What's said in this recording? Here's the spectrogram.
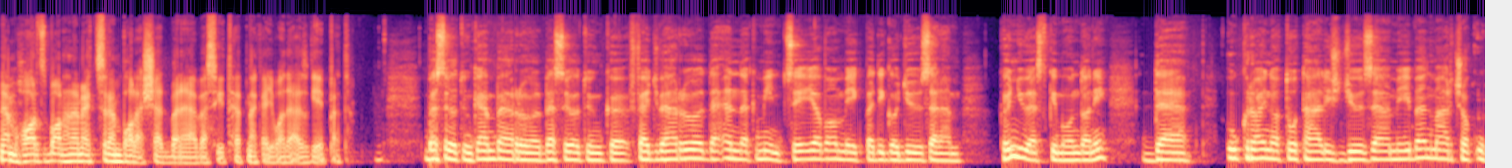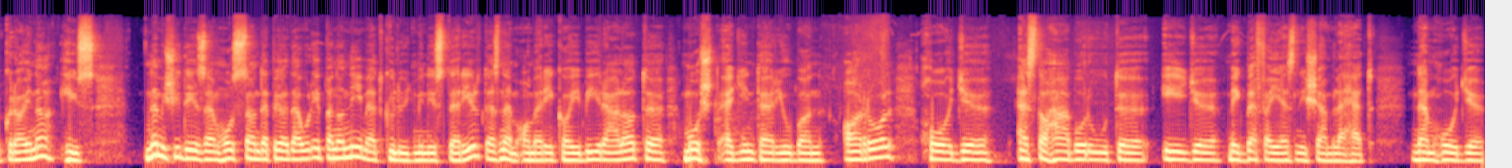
nem harcban, hanem egyszerűen balesetben elveszíthetnek egy vadászgépet. Beszéltünk emberről, beszéltünk fegyverről, de ennek mind célja van, mégpedig a győzelem. Könnyű ezt kimondani, de Ukrajna totális győzelmében már csak Ukrajna hisz nem is idézem hosszan, de például éppen a német külügyminiszter írt, ez nem amerikai bírálat, most egy interjúban arról, hogy ezt a háborút így még befejezni sem lehet, nemhogy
